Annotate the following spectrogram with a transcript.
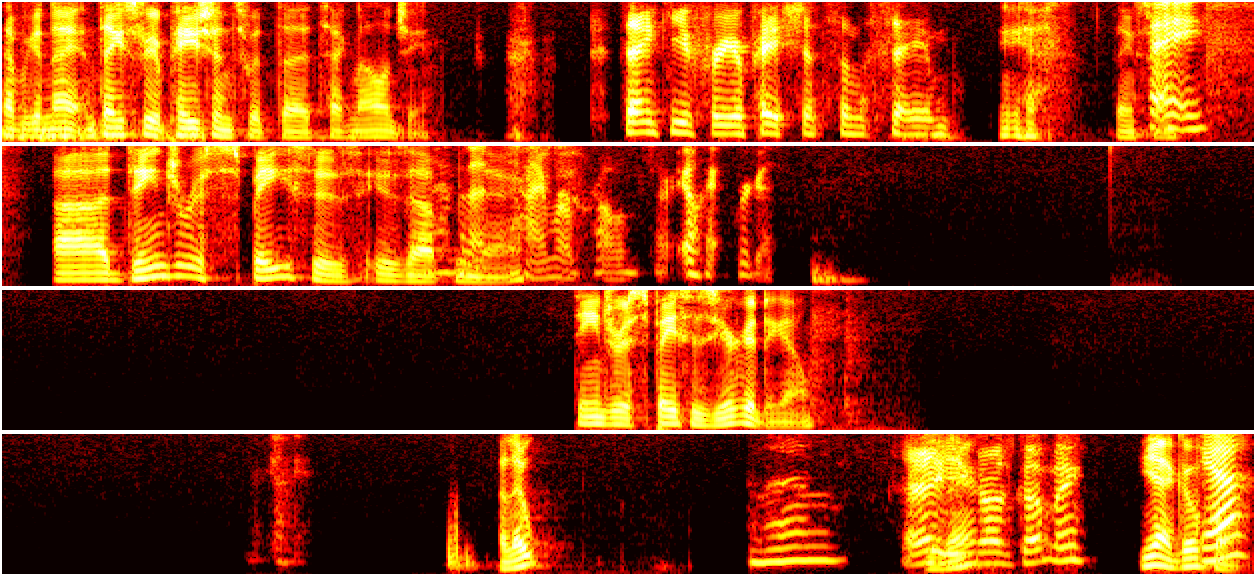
Have a good night, and thanks for your patience with the technology. Thank you for your patience and the same. Yeah. Thanks. Man. Bye. Uh, Dangerous Spaces is I'm up having a next. timer problem. Sorry. Okay, we're good. Dangerous Spaces, you're good to go. Hello. Hello. Hey, there? you guys got me? Yeah, go for Yeah. it.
